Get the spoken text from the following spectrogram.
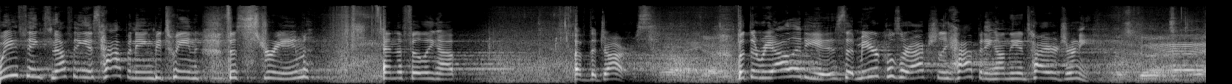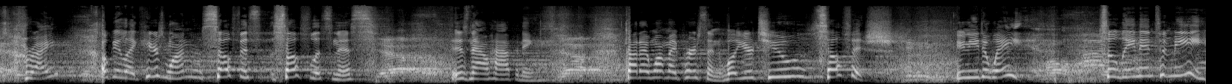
We think nothing is happening between the stream and the filling up of the jars. But the reality is that miracles are actually happening on the entire journey. Right? Okay, like here's one selfish, selflessness yeah. is now happening. Yeah. God, I want my person. Well, you're too selfish. You need to wait. So lean into me.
